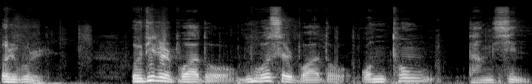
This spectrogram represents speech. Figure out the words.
얼굴. 어디를 보아도 무엇을 보아도 온통 당신.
